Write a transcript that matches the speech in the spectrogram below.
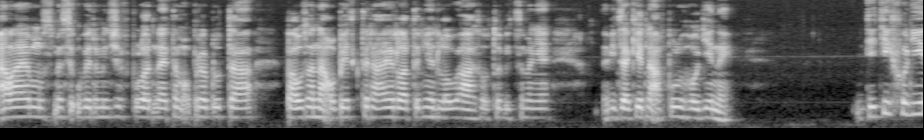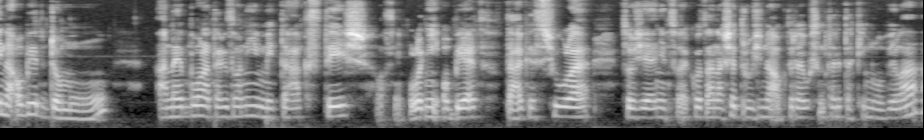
ale musíme si uvědomit, že v poledne je tam opravdu ta pauza na oběd, která je relativně dlouhá, jsou to víceméně víc jak jedna a půl hodiny. Děti chodí na oběd domů, anebo na takzvaný Mittagstisch, vlastně polední oběd v Tagesschule, což je něco jako ta naše družina, o které už jsem tady taky mluvila.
